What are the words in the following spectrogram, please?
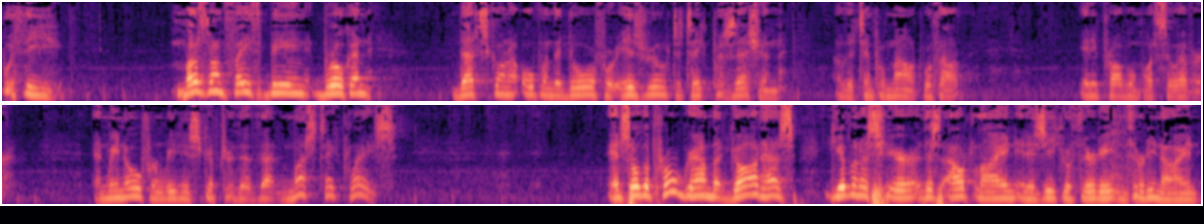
with the Muslim faith being broken, that's going to open the door for Israel to take possession of the Temple Mount without any problem whatsoever. And we know from reading scripture that that must take place. And so the program that God has given us here, this outline in Ezekiel 38 and 39,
